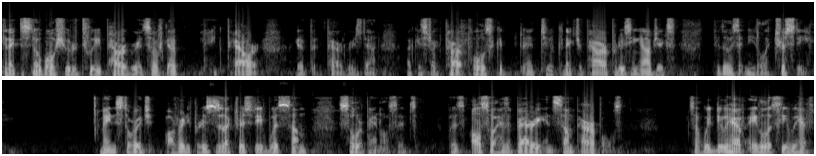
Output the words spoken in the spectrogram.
connect the snowball shooter to a power grid. So I've got to make power. I got to put power grids down. I construct power poles to connect your power producing objects to those that need electricity. Main storage already produces electricity with some solar panels. It also has a battery and some power poles. So we do have a let's see we have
